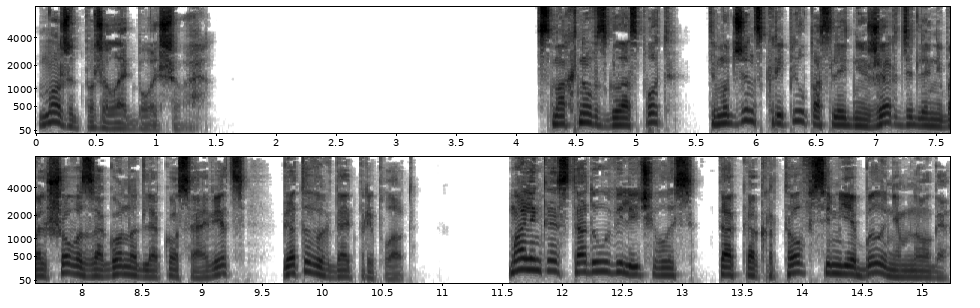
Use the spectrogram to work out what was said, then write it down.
может пожелать большего. Смахнув с глаз пот, Тимуджин скрепил последние жерди для небольшого загона для коз и овец, готовых дать приплод. Маленькое стадо увеличивалось, так как ртов в семье было немного.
